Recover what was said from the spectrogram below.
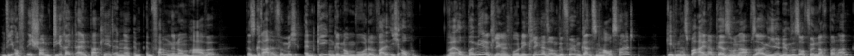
Wie oft ich schon direkt ein Paket in, im Empfang genommen habe, das gerade für mich entgegengenommen wurde, weil ich auch, weil auch bei mir geklingelt wurde. Die klingeln so im Gefühl im ganzen Haushalt, geben das bei einer Person ab, sagen, hier, nimm das auch für den Nachbarn an.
